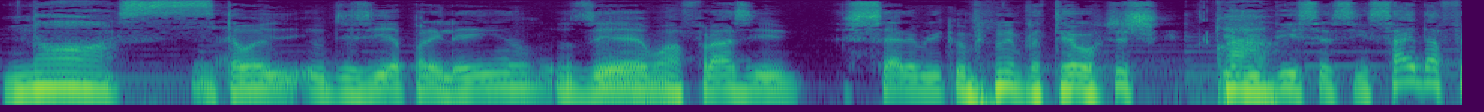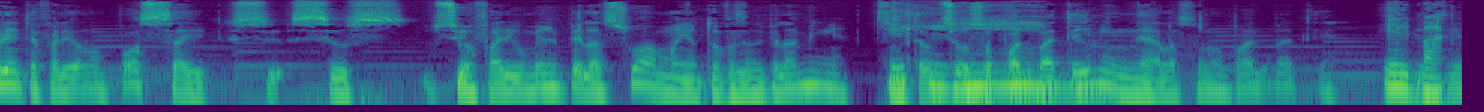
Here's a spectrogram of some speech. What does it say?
Nossa. Então eu, eu dizia para ele aí, eu usei uma frase célebre que eu me lembro até hoje. Que Qual? ele disse assim: sai da frente. Eu falei: eu não posso sair, se, se o, o senhor faria o mesmo pela sua mãe, eu estou fazendo pela minha. Que então o senhor só pode lindo. bater em mim, nela só não pode bater. Ele tinha bateu?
